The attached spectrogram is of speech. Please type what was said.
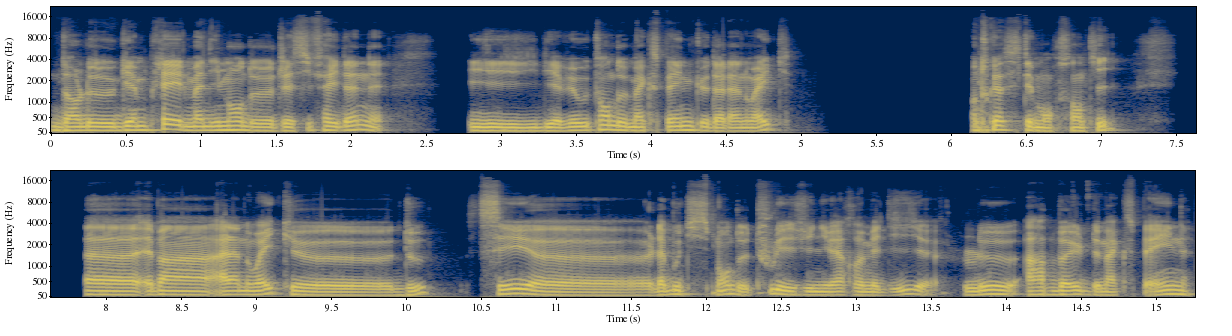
Dans le gameplay et le maniement de Jesse Faden, il, il y avait autant de Max Payne que d'Alan Wake. En tout cas, c'était mon ressenti. Euh, et ben, Alan Wake euh, 2, c'est euh, l'aboutissement de tous les univers Remedy, le hardboiled de Max Payne,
